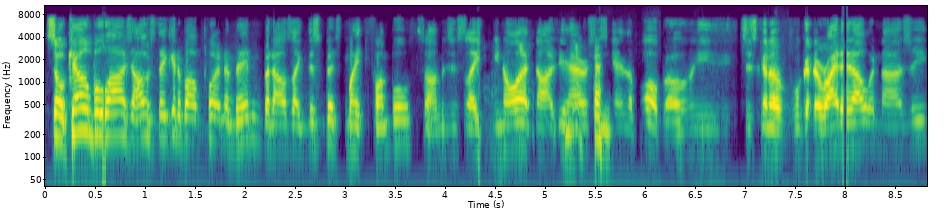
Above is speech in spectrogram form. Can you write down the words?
So Kalen Ballage, I was thinking about putting him in, but I was like, this bitch might fumble. So I'm just like, you know what? Najee Harris is getting the ball, bro. He's just gonna we're gonna ride it out with Najee.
